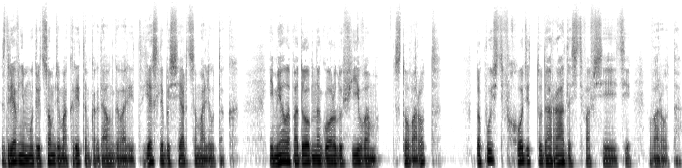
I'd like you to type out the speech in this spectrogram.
с древним мудрецом Демокритом, когда он говорит «Если бы сердце малюток имела подобно городу Фивам сто ворот, то пусть входит туда радость во все эти ворота,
